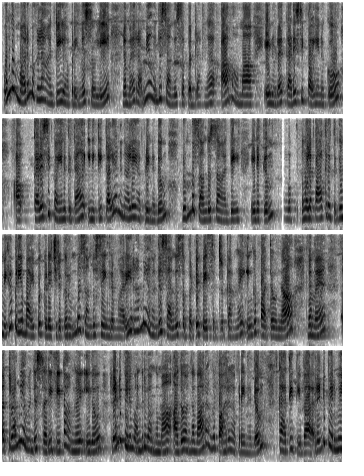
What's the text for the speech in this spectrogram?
உங்கள் மருமகளா ஆண்டி? அப்படின்னு சொல்லி நம்ம ரம்யா வந்து சந்தோஷப்படுறாங்க. ஆமாம்மா என்னோட கடைசி பையனுக்கும் அ- கடைசி பையனுக்கு தான் இன்னைக்கு கல்யாண நாளே அப்படின்னதும் ரொம்ப சந்தோஷம் ஆண்டி. எனக்கு உங்கள் உங்களை பார்க்கறதுக்கு மிகப்பெரிய வாய்ப்பு கிடைச்சிருக்கு. ரொம்ப சந்தோஷங்கிற மாதிரி ரம்யா வந்து சந்தோஷப்பட்டு பேசிட்டு இருக்காங்க. எங்கே பார்த்தோம்னா நம்ம ரம்யா வந்து சரி தீபா அங்க ஏதோ ரெண்டு பேரும் வந்துடுவாங்கம்மா அதோ அந்த வாராங்க பாரு அப்படின்னதும் கார்த்தி தீபா ரெண்டு பேருமே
